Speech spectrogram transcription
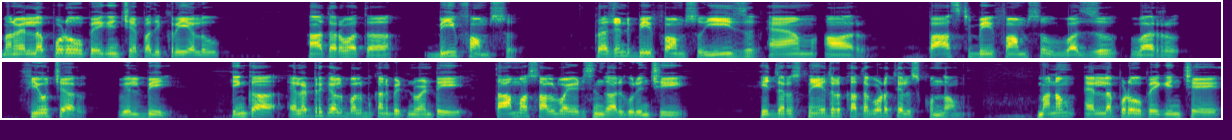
మనం ఎల్లప్పుడూ ఉపయోగించే పది క్రియలు ఆ తర్వాత be forms present be forms is am are. Past be forms was were. Future will be. ఇంకా ఎలక్ట్రికల్ బల్బ్ కనిపెట్టినటువంటి థామస్ అల్వా ఎడిసన్ గారి గురించి ఇద్దరు స్నేహితుల కథ కూడా తెలుసుకుందాం. మనం ఎల్లప్పుడూ ఉపయోగించే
